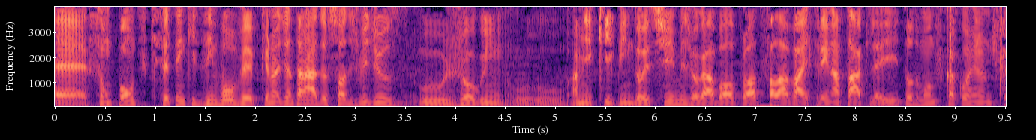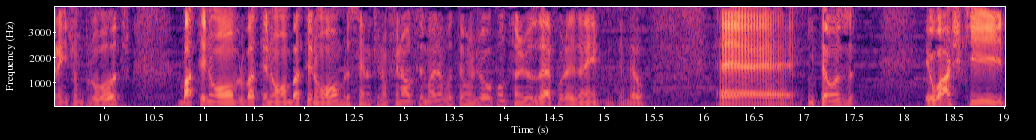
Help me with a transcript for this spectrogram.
É, são pontos que você tem que desenvolver, porque não adianta nada eu só dividir os- o jogo, em, o- a minha equipe em dois times, jogar a bola pro e falar, vai, treina tackle aí, todo mundo ficar correndo de frente um pro outro, bater no ombro, bater no ombro, bater no ombro, sendo que no final de semana eu vou ter um jogo contra o São José, por exemplo, entendeu? É, então eu, eu acho que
